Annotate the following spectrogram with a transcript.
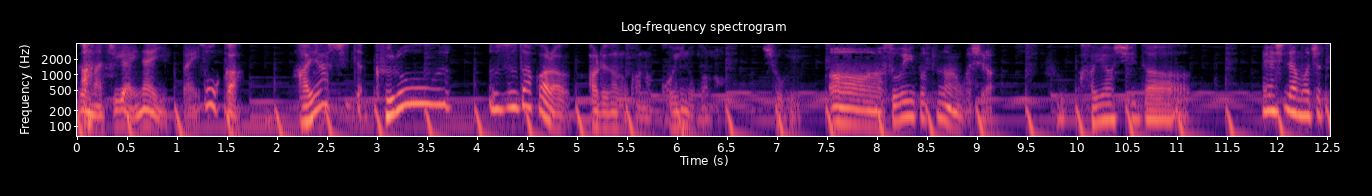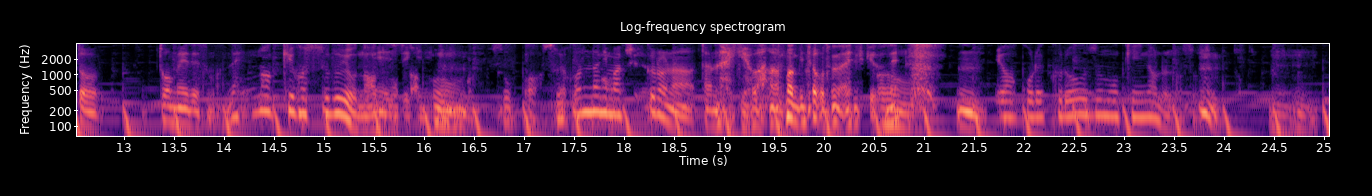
あ間違いない一杯。そうか。林だ、黒渦だから、あれなのかな？濃いのかな？醤油。ああ、そういうことなのかしら。林田、林田もちょっと透明ですもんね。な気がするよな、イメージ的にうんうん。そっか。それこんなに真っ黒な淡麗系はあんま見たことないですけどね。うん。うん。いや、これ黒渦も気になるな、そうすると。うん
